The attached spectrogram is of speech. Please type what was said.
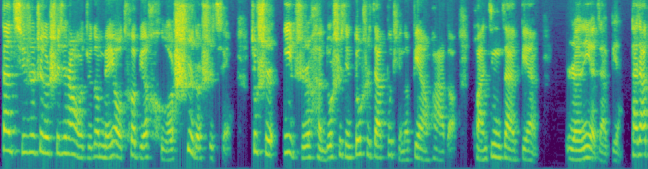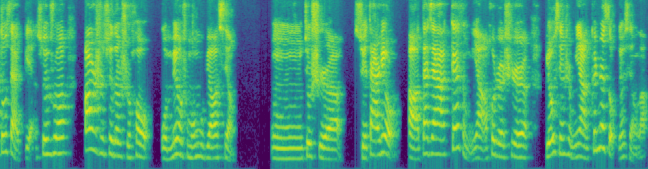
但其实这个世界上，我觉得没有特别合适的事情，就是一直很多事情都是在不停的变化的，环境在变，人也在变，大家都在变。所以说，二十岁的时候我没有什么目标性，嗯，就是随大溜啊，大家该怎么样，或者是流行什么样，跟着走就行了。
